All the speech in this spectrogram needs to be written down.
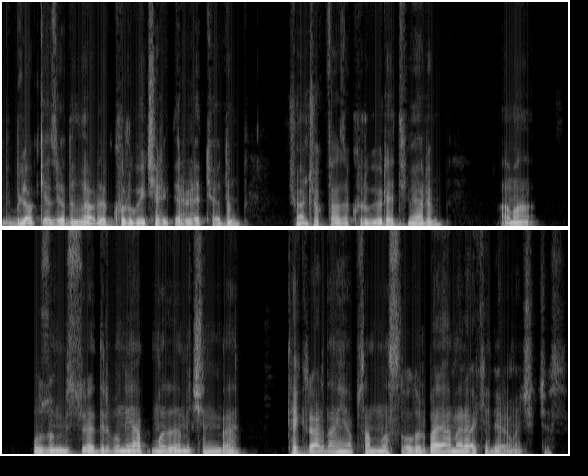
bir blog yazıyordum ve orada kurgu içerikleri üretiyordum. Şu an çok fazla kurgu üretmiyorum. Ama uzun bir süredir bunu yapmadığım için de tekrardan yapsam nasıl olur bayağı merak ediyorum açıkçası.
